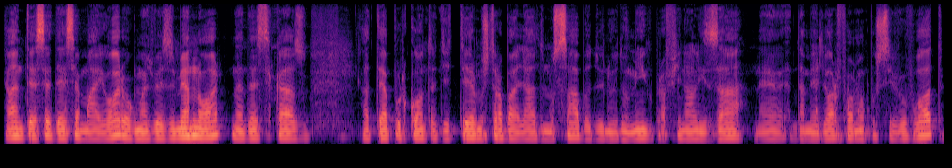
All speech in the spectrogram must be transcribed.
a antecedência é maior, algumas vezes menor. Né? Nesse caso, até por conta de termos trabalhado no sábado e no domingo para finalizar né, da melhor forma possível o voto,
